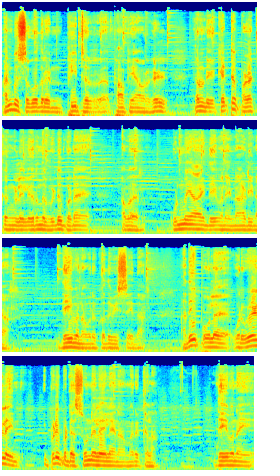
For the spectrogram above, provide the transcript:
அன்பு சகோதரன் பீட்டர் பாப்பியா அவர்கள் தன்னுடைய கெட்ட பழக்கங்களில் இருந்து விடுபட அவர் உண்மையாய் தேவனை நாடினார். தேவன் அவருக்கு உதவி செய்தார். அதே போல் ஒருவேளை இப்படிப்பட்ட சூழ்நிலையில் நாம் இருக்கலாம். தேவனை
